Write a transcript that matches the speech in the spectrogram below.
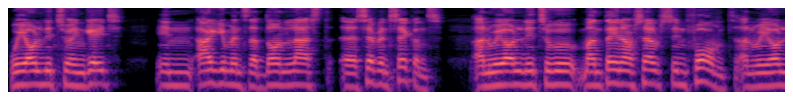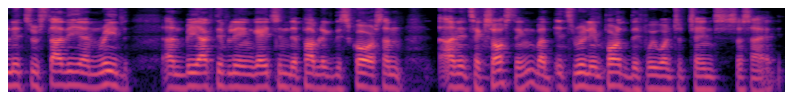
We all need to engage in arguments that don't last uh, seven seconds. And we all need to maintain ourselves informed and we all need to study and read and be actively engaged in the public discourse. And, and it's exhausting, but it's really important if we want to change society.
